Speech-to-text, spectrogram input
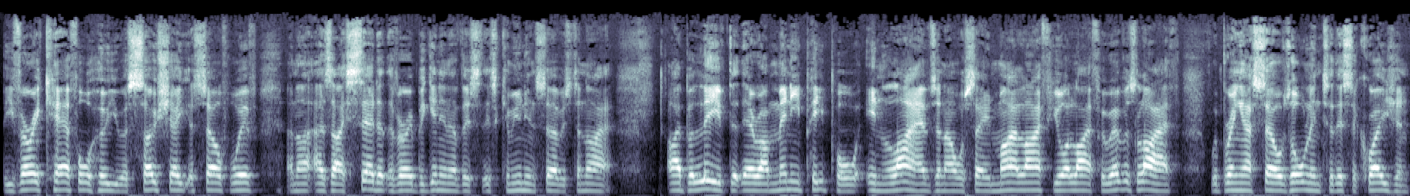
be very careful who you associate yourself with. And I, as I said at the very beginning of this, this communion service tonight, I believe that there are many people in lives, and I will say in my life, your life, whoever's life, we bring ourselves all into this equation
